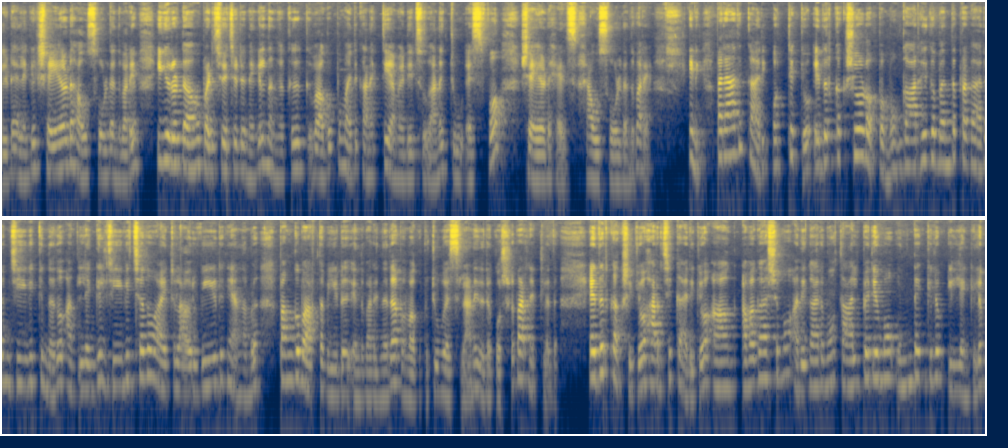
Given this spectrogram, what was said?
വീട് അല്ലെങ്കിൽ ഷെയർഡ് ഹൗസ് ഹോൾഡ് എന്ന് പറയും. ഈ ഒരു ടേം പഠിച്ചു വെച്ചിട്ടുണ്ടെങ്കിൽ നിങ്ങൾക്ക് വകുപ്പുമായിട്ട് കണക്ട് ചെയ്യാൻ വേണ്ടിയിട്ടാണ് two S four shared household എന്ന് പറയാം. ഇനി പരാതിക്കാരി ഒറ്റയ്ക്കോ എതിർകക്ഷിയോടൊപ്പമോ ഗാർഹിക ബന്ധപ്രകാരം ജീവിക്കുന്നതോ അല്ലെങ്കിൽ ജീവിച്ചതോ ആയിട്ടുള്ള ആ ഒരു വീടിനെയാണ് നമ്മൾ പങ്കുപാർത്ത വീട് എന്ന് പറയുന്നത്. അപ്പം വകുപ്പ് ടു എസിലാണ് ഇതിനെക്കുറിച്ച് പറഞ്ഞിട്ടുള്ളത്. എതിർകക്ഷിക്കോ ഹർജിക്കാരിക്കോ അവകാശമോ അധികാരമോ താല്പര്യമോ ഉണ്ടെങ്കിലും ഇല്ലെങ്കിലും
